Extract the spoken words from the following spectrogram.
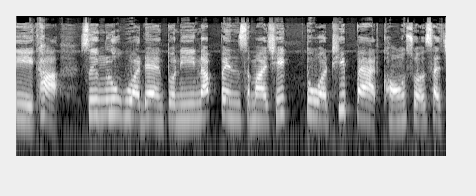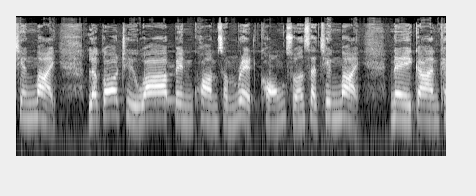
ดีค่ะ ซึ่งลูกวัวแดงตัวนี้นับเป็นสมาชิกตัวที่ 8 ของสวนสัตว์เชียงใหม่ แล้วก็ถือว่าเป็นความสำเร็จของสวนสัตว์เชียงใหม่ ในการข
